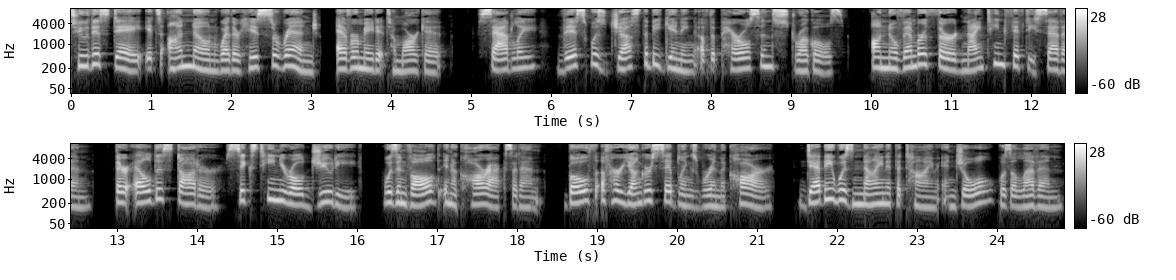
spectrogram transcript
To this day, it's unknown whether his syringe ever made it to market. Sadly, this was just the beginning of the Perelson struggles. On November 3, 1957, their eldest daughter, 16 year old Judy, was involved in a car accident. Both of her younger siblings were in the car. Debbie was nine at the time and Joel was 11.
